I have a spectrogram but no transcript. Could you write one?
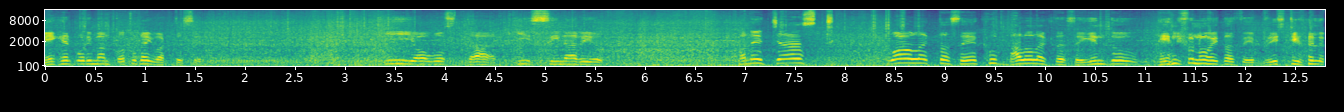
মেঘের পরিমাণ ততটাই বাড়তেছে। কি অবস্থা কি সিনারিও মানে জাস্ট ওয়াও লাগতেছে খুব ভালো লাগতেছে কিন্তু টেনশনও হইতাছে বৃষ্টি হলে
